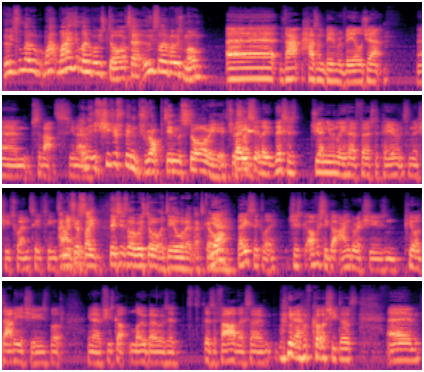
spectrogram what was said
Who's Lobo? Why, why is it Lobo's daughter? Who's Lobo's mum? Uh, that hasn't been revealed yet. Um, so that's you know And she just been dropped in the story? It's just like, basically this is genuinely her first appearance in issue twenty of Teen Titans. and it's just like this is Lobo's daughter. Deal with it. Let's go on. yeah, on. basically. She's obviously got anger issues and pure daddy issues, but you know she's got Lobo as a as a father, so you know of course she does. Um,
